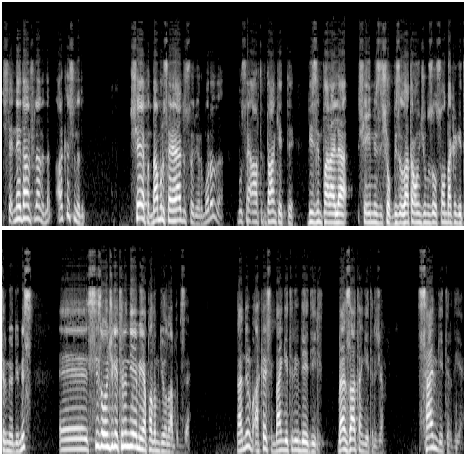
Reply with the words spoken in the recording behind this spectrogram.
İşte neden falan dediler. Arkadaşım dedim. Şey yapın. Ben bunu senelerdir söylüyorum orada da. Bu sene artık dank etti. Bizim parayla şeyimiz çok. Biz zaten oyuncumuzu o son dakika getirmiyor dediğimiz. Ee, siz oyuncu getirin diye mi yapalım diyorlardı bize. Ben diyorum arkadaşım ben getireyim diye değil. Ben zaten getireceğim. Sen getir diye.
